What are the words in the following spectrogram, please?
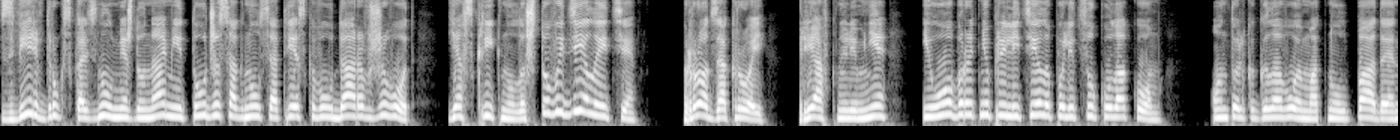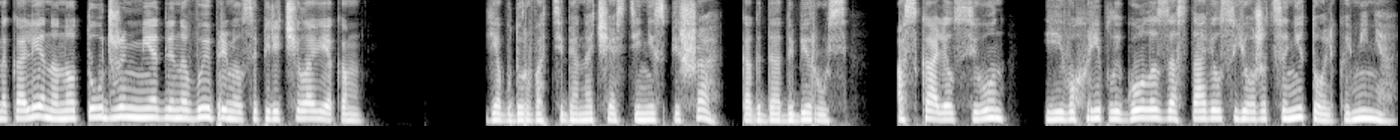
Зверь вдруг скользнул между нами и тут же согнулся от резкого удара в живот. Я вскрикнула «Что вы делаете?» «Рот закрой!» – рявкнули мне, и оборотню прилетело по лицу кулаком. Он только головой мотнул, падая на колено, но тут же медленно выпрямился перед человеком. «Я буду рвать тебя на части не спеша, когда доберусь», – оскалился он, и его хриплый голос заставил съежиться не только меня.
